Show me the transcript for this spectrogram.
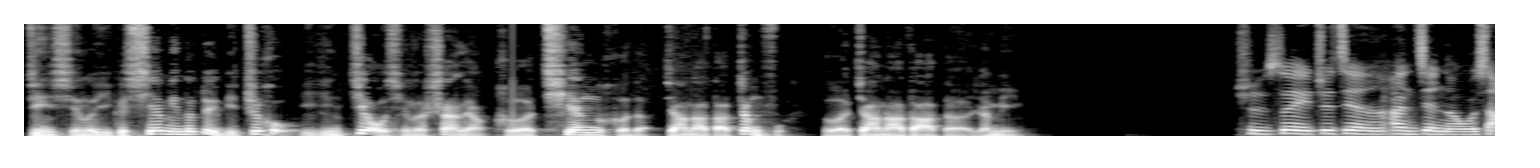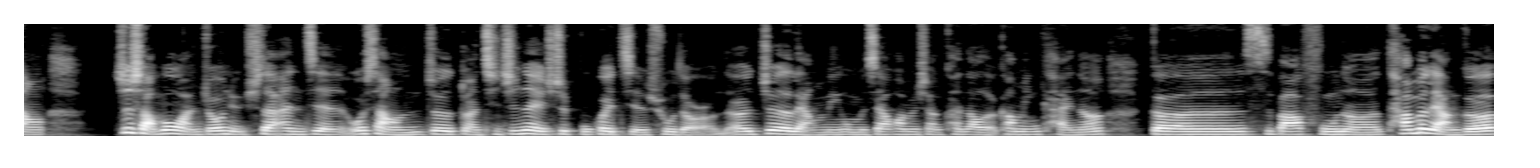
进行了一个鲜明的对比之后，已经叫醒了善良和谦和的加拿大政府和加拿大的人民。是，所以这件案件呢，我想至少孟晚舟女士的案件，我想这短期之内是不会结束的。而这两名我们现在画面上看到的康明凯呢，跟斯巴夫呢，他们两个。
